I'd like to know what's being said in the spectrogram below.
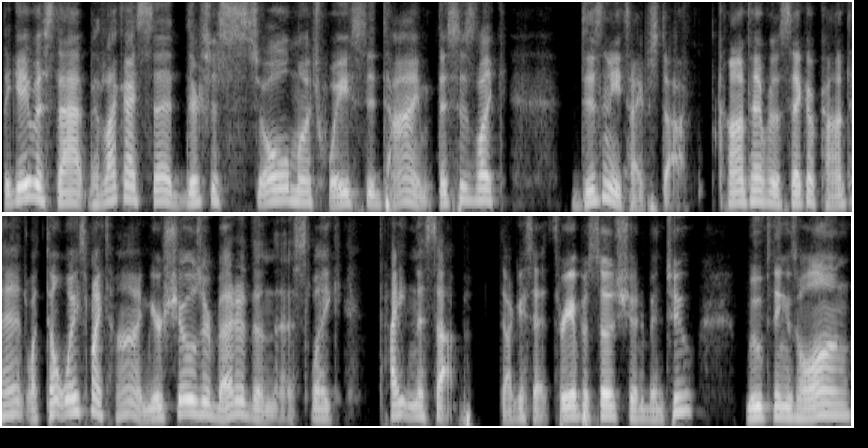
They gave us that, but like I said, there's just so much wasted time. This is like Disney type stuff. Content for the sake of content. Like, don't waste my time. Your shows are better than this. Like, tighten this up. Like I said, three episodes should have been two. Move things along.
